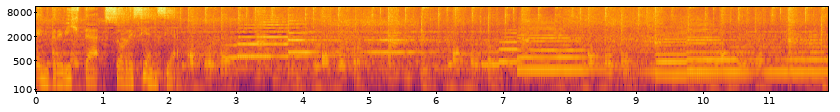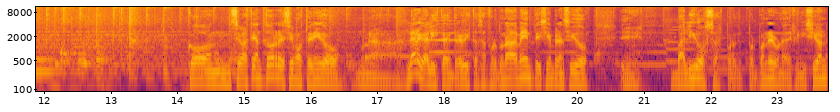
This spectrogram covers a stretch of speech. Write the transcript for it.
Entrevista sobre ciencia. Con Sebastián Torres hemos tenido una larga lista de entrevistas, afortunadamente, y siempre han sido eh, valiosas, por, por, poner una definición,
